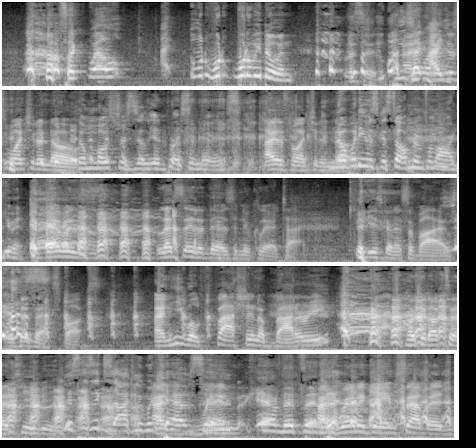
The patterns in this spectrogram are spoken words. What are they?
I was like, "Well, I, what, what, what are we doing?" Listen, What- I, I just want you to know. the most resilient person there is. I just want you to know. Nobody was gonna stop him from arguing. there was, let's say that there's a nuclear attack. Kitty's gonna survive with his Xbox, and he will fashion a battery, hook it up to a TV, This is exactly what and Kev said. win, Kev did say and win a game seven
